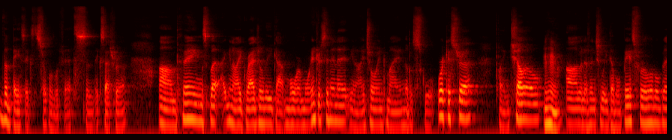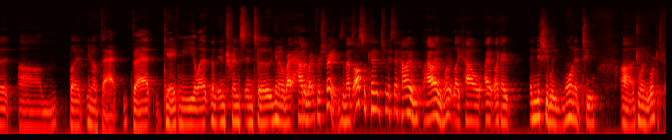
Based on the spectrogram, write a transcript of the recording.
the basics, the circles of fifths, and etc. Um, things, but you know, I gradually got more and more interested in it. You know, I joined my middle school orchestra, playing cello, um, and eventually double bass for a little bit. Um, but you know that that gave me an entrance into you know write, how to write for strings, and that's also kind of to an extent how I how I learned like how I like I initially wanted to uh, join the orchestra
